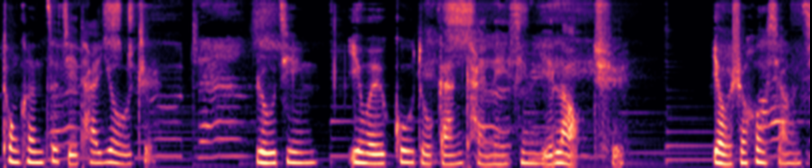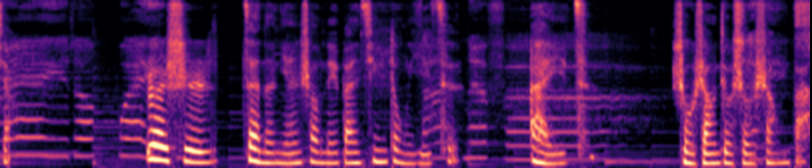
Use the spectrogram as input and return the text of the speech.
痛恨自己太幼稚；如今因为孤独，感慨内心已老去。有时候想想，若是再能年少那般心动一次，爱一次，受伤就受伤吧。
